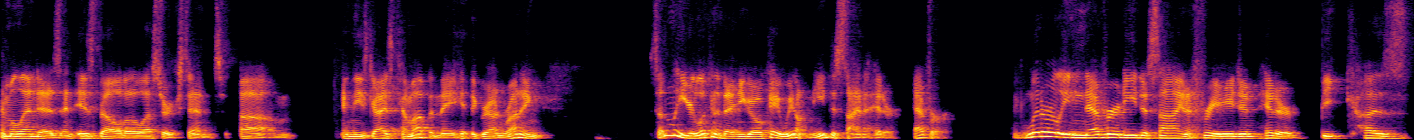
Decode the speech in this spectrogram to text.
and Melendez and Isbel to a lesser extent, um, and these guys come up and they hit the ground running, suddenly you're looking at that and you go, okay, we don't need to sign a hitter ever. Like literally never need to sign a free agent hitter because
